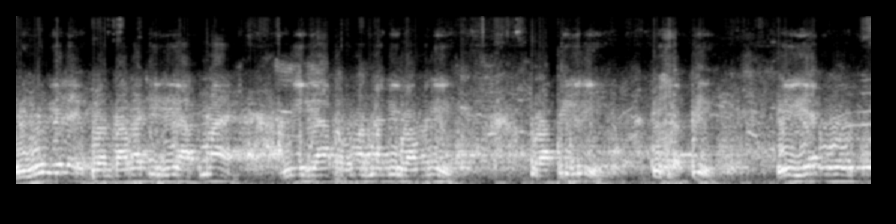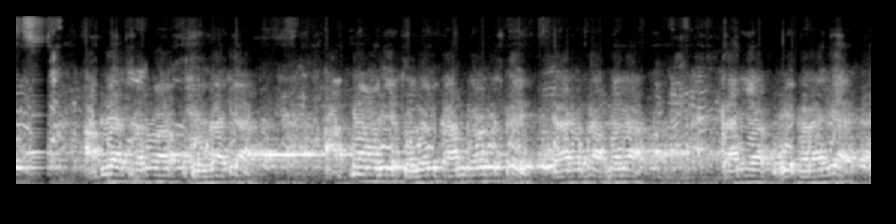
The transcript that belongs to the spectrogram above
निघून गेले पण बाबाची ही आत्मा आहे आणि या परमात्माची बाबांनी प्राप्ती केली ती शक्ती ही एक आपल्या सर्व शोधाच्या आत्म्यामध्ये सदैव काम करत असते त्याकरता आपल्याला कार्य जे करायचे आहे.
